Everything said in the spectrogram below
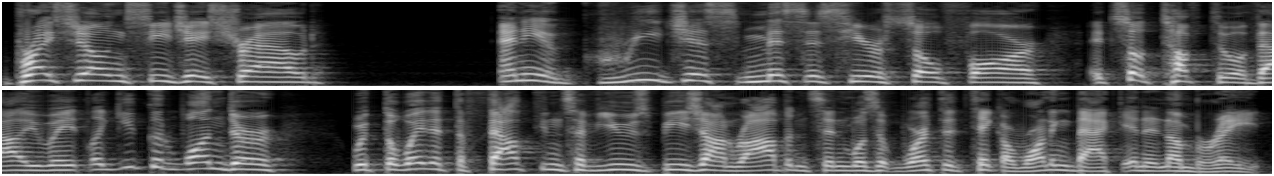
Bryce Young, CJ Stroud, any egregious misses here so far? It's so tough to evaluate. Like you could wonder with the way that the Falcons have used Bijan Robinson, was it worth it to take a running back in at number eight?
